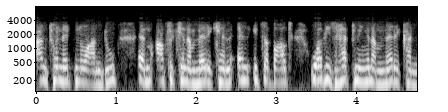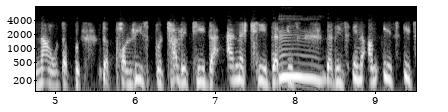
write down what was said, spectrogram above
Antoinette Nwandu, um, African American, and it's about what is happening in America now, the the police brutality, the anarchy that mm. is that is in um, it's it's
